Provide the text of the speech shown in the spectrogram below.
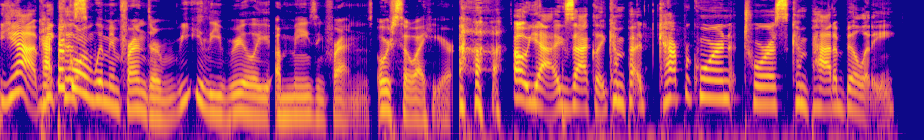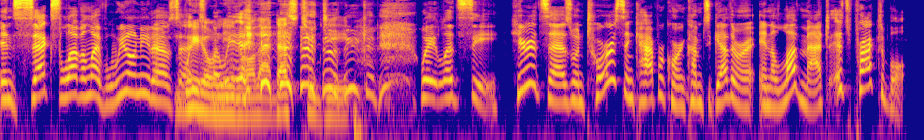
Yeah, Capricorn because- women friends are really, really amazing friends, or so I hear. Oh yeah, exactly. Compa- Capricorn Taurus compatibility in sex, love, and life. Well, we don't need to have sex. We don't but need all that. That's too we deep. could- Wait, let's see. Here it says when Taurus and Capricorn come together in a love match, it's practical,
